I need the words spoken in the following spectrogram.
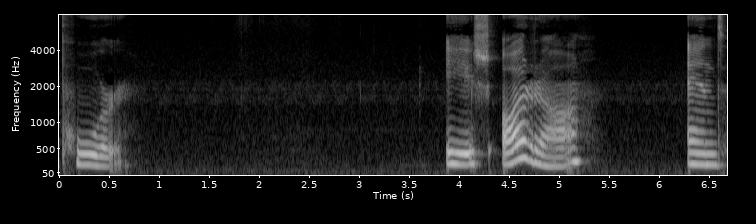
pour. És arra and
